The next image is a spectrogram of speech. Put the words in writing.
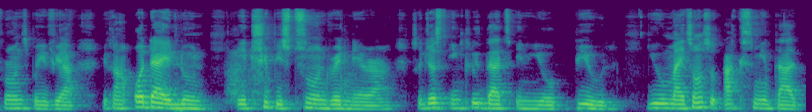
front. But if you are you can order alone, a trip is 200 naira. So just include that in your bill. You might want to ask me that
